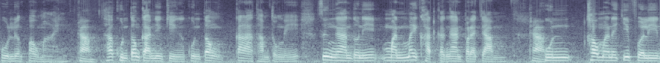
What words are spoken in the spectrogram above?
พูดเรื่องเป้าหมายครับถ้าคุณต้องการจริงๆอะคุณต้องกล้าทำตรงนี้ ซึ่งงานตัวนี้มันไม่ขัดกับงานประจำครับคุณเข้ามาในจิฟเฟอรีน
